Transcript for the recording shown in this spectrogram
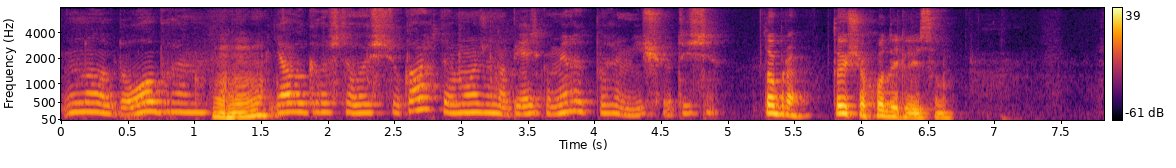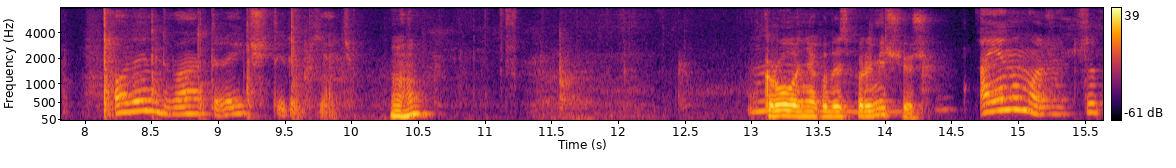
Ну, добре. Угу. Я використовую цю карту і можу на 5 комірок переміщуватися. Добре. Той, що ходить лісом. Один, два, три, чотири, п'ять. Угу. Кролення кудись переміщуєш? А я не можу, тут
